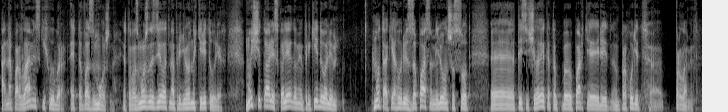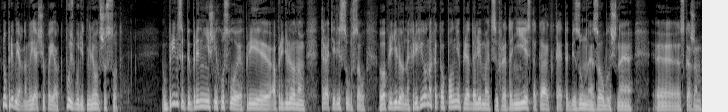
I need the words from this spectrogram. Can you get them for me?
А на парламентских выборах это возможно. Это возможно сделать на определенных территориях. Мы считали с коллегами, прикидывали, ну так, я говорю, с запасом миллион шестьсот э, тысяч человек, эта партия или проходит э, парламент. Ну, примерно, мы я еще появка. Пусть будет миллион шестьсот. В принципе, при нынешних условиях, при определенном трате ресурсов в определенных регионах, это вполне преодолимая цифра. Это не есть такая какая-то безумная заоблачная, э, скажем,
